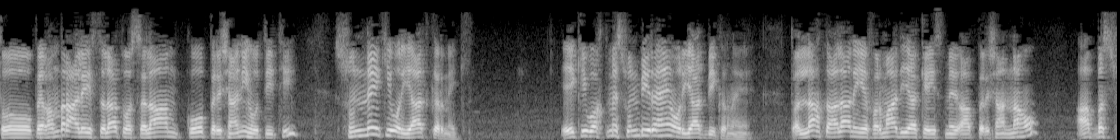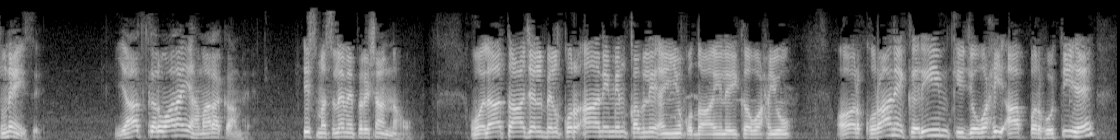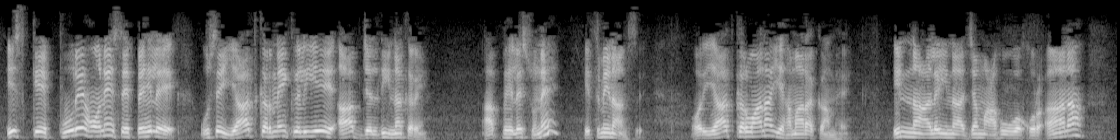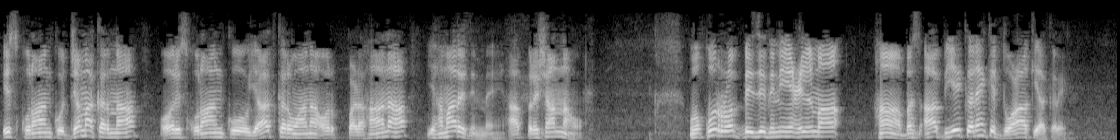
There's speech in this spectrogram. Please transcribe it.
تو پیغمبر علیہ السلاۃ والسلام کو پریشانی ہوتی تھی سننے کی اور یاد کرنے کی۔ ایک ہی وقت میں سن بھی رہے ہیں اور یاد بھی کر رہے ہیں۔ تو اللہ تعالیٰ نے یہ فرما دیا کہ اس میں آپ پریشان نہ ہو آپ بس سنیں اسے۔ یاد کروانا یہ ہمارا کام ہے۔ اس مسئلے میں پریشان نہ ہو۔ ولا تاجل بالقرآن من قبل ان يقضى اليك اور قرآن کریم کی جو وحی آپ پر ہوتی ہے، اس کے پورے ہونے سے پہلے اسے یاد کرنے کے لیے آپ جلدی نہ کریں۔ آپ پہلے سنیں اطمینان سے۔ اور یاد کروانا یہ ہمارا کام ہے۔ ان علینا جمع و قرآن اس قرآن کو جمع کرنا اور اس قرآن کو یاد کروانا اور پڑھانا یہ ہمارے ذمے ہے۔ آپ پریشان نہ ہو۔ وہ رب زدنی علما۔ ہاں بس آپ یہ کریں کہ دعا کیا کریں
